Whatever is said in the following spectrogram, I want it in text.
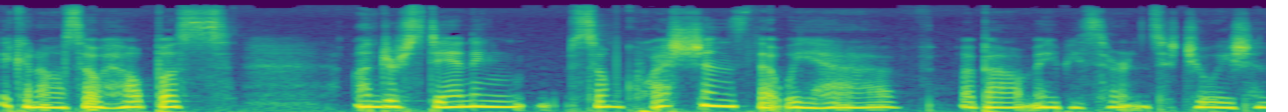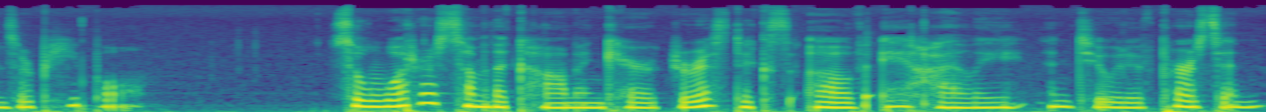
It can also help us understanding some questions that we have about maybe certain situations or people. So, what are some of the common characteristics of a highly intuitive person?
